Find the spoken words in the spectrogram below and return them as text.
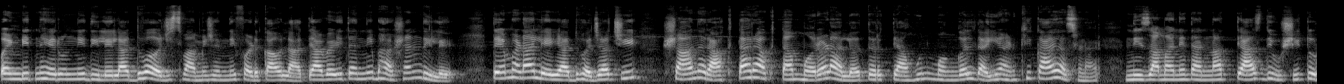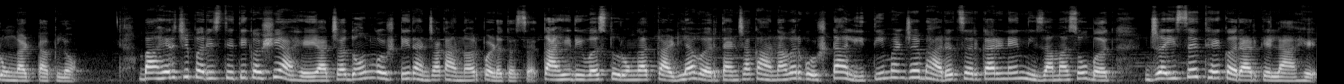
पंडित नेहरूंनी दिलेला ध्वज स्वामीजींनी फडकावला. त्यावेळी त्यांनी भाषण दिले. ते म्हणाले या ध्वजाची शान राखता राखता मरण आलं तर त्याहून मंगलदायी आणखी काय असणार? निजामाने त्यांना त्याच दिवशी तुरुंगात टाकलं. बाहेरची परिस्थिती कशी आहे याच्या दोन गोष्टी त्यांच्या कानावर पडत असत. काही दिवस तुरुंगात काढल्यावर त्यांच्या कानावर गोष्ट आली ती म्हणजे भारत सरकारने निजामासोबत जैसे थे करार केला आहे.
